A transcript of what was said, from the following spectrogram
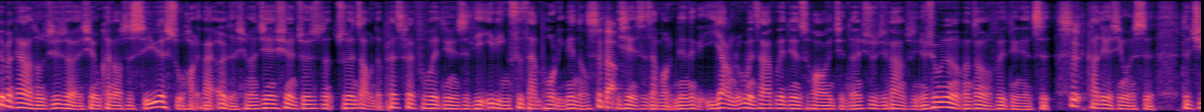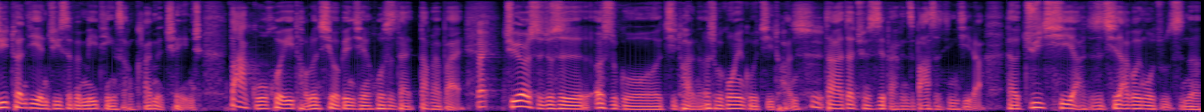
这边看到从基础的新闻看到是十一月十五号礼拜二的新闻，今天新闻就是出现在我们的 PressPlay 付费订阅是第一零四三波里面哦。是的，一千零四三波里面那个一样，如果没参加付费订阅制的话，我简单数据发出去，有全部内容按照付费订阅制。是，看这个新闻是 The G20 and G7 meetings on climate change，大国会议讨论气候变迁或是在大拜拜。对，G 二十就是二十国集团，二十国工业国集团是大概占全世界百分之八十经济啦。还有 G 七啊，就是七大工业国组织呢，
